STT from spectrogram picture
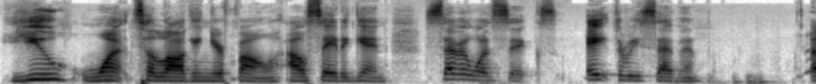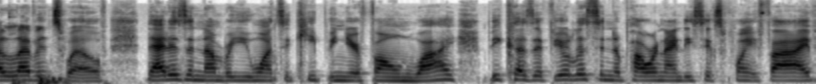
you want to log in your phone. I'll say it again 716 837 1112. That is a number you want to keep in your phone. Why? Because if you're listening to Power 96.5,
